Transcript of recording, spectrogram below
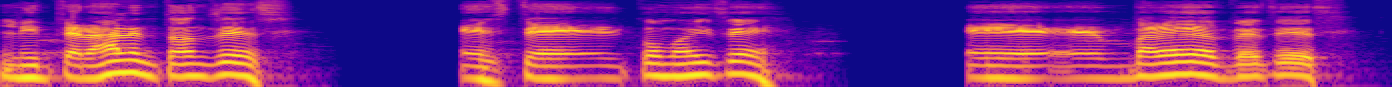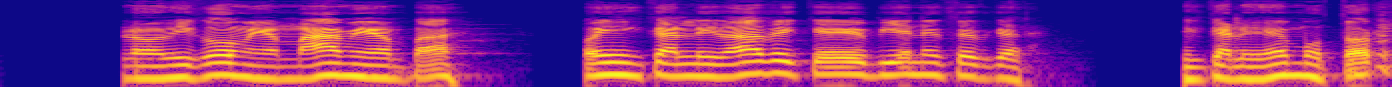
Literal, entonces, este, como dice, eh, varias veces lo dijo mi mamá, mi papá. Oye, ¿en calidad de qué vienes, Edgar? En calidad de motor.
